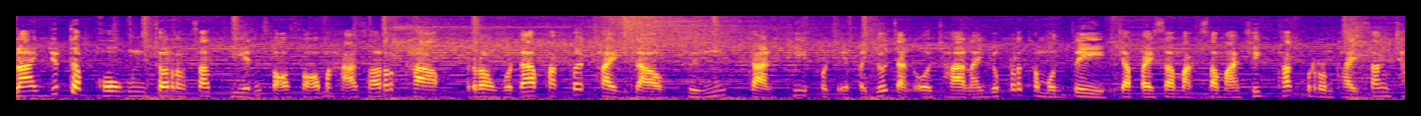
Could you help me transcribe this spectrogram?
นายยุทธพงศ์จรัสเสถียรสส มหาสารคาม รองหัวหน้าพักเพื่อไทยกล่าวถึงการที่พลเอกประยุทธ์จันโอชานายกรัฐมนตรี จะไปสมัครสมาชิกพักรวมไทยสร้างช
